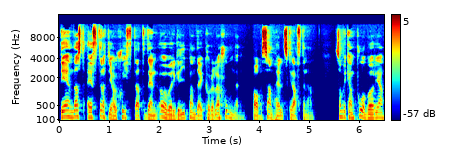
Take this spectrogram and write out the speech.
Det är endast efter att vi har skiftat den övergripande korrelationen av samhällskrafterna som vi kan påbörja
